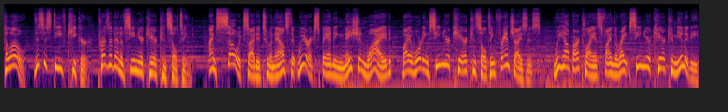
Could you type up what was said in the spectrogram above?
Hello, this is Steve Kuker, President of Senior Care Consulting. I'm so excited to announce that we are expanding nationwide by awarding senior care consulting franchises. We help our clients find the right senior care community,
